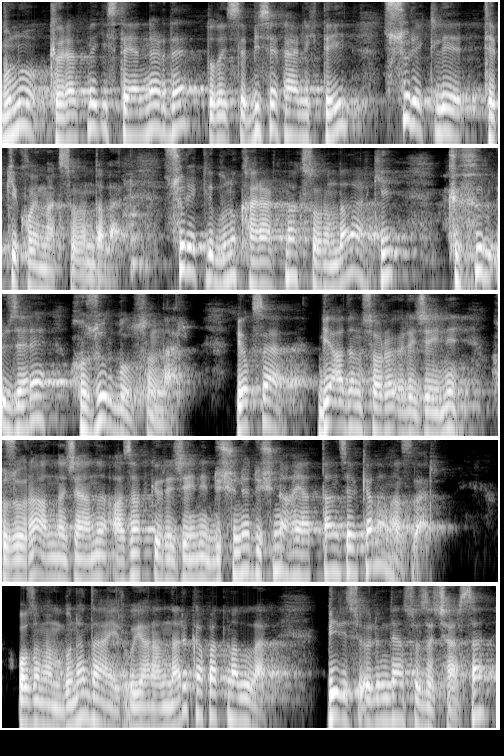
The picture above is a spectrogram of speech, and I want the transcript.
Bunu köreltmek isteyenler de dolayısıyla bir seferlik değil sürekli tepki koymak zorundalar. Sürekli bunu karartmak zorundalar ki küfür üzere huzur bulsunlar. Yoksa bir adım sonra öleceğini, huzura alınacağını, azap göreceğini düşüne düşüne hayattan zevk alamazlar. O zaman buna dair uyaranları kapatmalılar. Birisi ölümden söz açarsa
